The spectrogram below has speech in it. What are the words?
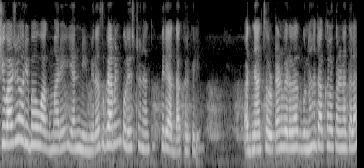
शिवाजी हरिभाऊ वाघमारे यांनी मिरज ग्रामीण पोलीस ठाण्यात फिर्याद दाखल केली. अज्ञात चोरट्यांविरोधात गुन्हा दाखल करण्यात आला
